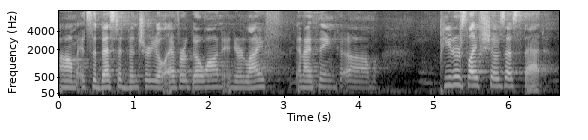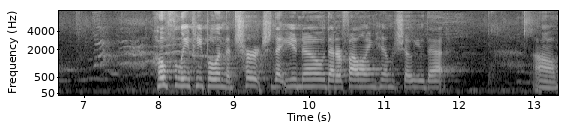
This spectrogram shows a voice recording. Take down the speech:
Um, it's the best adventure you'll ever go on in your life. And I think um, Peter's life shows us that. Hopefully, people in the church that you know that are following him show you that. Um,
